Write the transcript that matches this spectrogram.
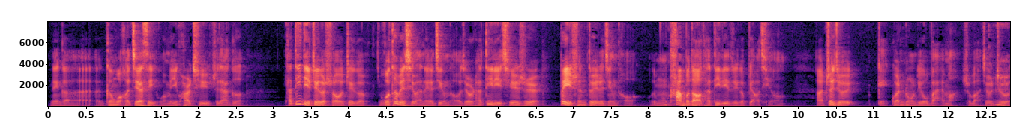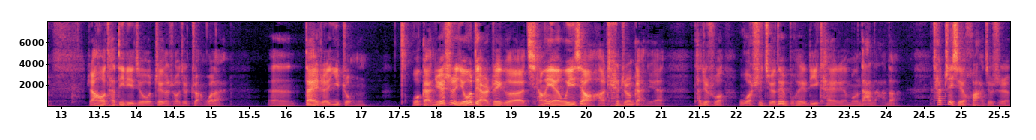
那个，跟我和 Jesse，我们一块儿去芝加哥。”他弟弟这个时候，这个我特别喜欢那个镜头，就是他弟弟其实是背身对着镜头，我们看不到他弟弟这个表情啊，这就给观众留白嘛，是吧？就就，然后他弟弟就这个时候就转过来，嗯，带着一种。我感觉是有点这个强颜微笑哈，这种感觉，他就说我是绝对不会离开这个蒙大拿的。他这些话就是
